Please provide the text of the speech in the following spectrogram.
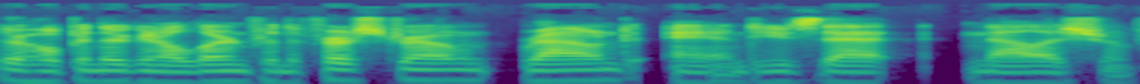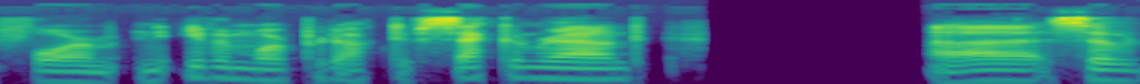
They're hoping they're going to learn from the first round, round and use that knowledge to inform an even more productive second round. Uh, so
